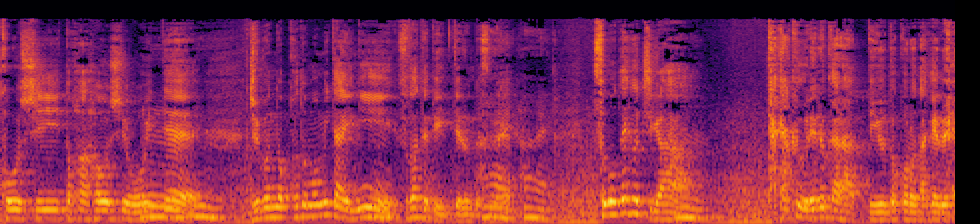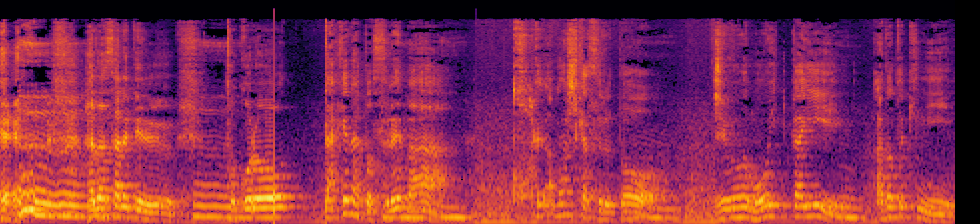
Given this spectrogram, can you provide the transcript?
子牛と母牛を置いて、うんうん、自分の子供みたいに育てていってるんですね、はいはい、その出口が、高く売れるからっていうところだけで話されてるところだけだとすればこれはもしかすると自分はもう一回あの時に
